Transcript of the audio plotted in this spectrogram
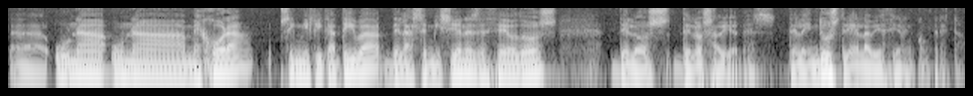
eh, una, una mejora significativa de las emisiones de CO2 de los, de los aviones, de la industria de la aviación en concreto.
